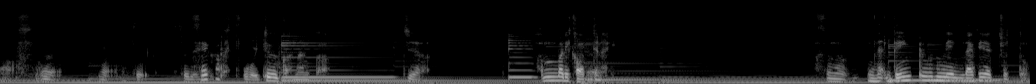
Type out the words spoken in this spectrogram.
あそううん。まあ、そう。それ性格。というか、なんか、じゃあ、あんまり変わってない。その、な勉強面だけでちょっと、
